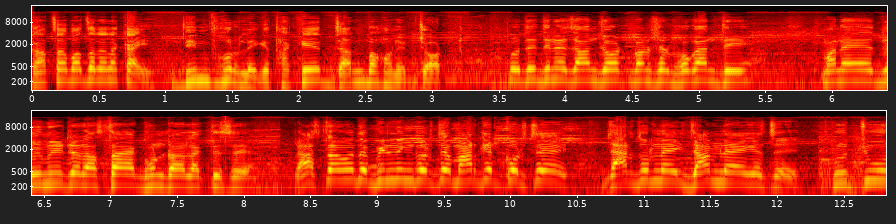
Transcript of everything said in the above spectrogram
কাঁচা বাজার এলাকায় দিনভর লেগে থাকে যানবাহনের জট। প্রতিদিনের যানজট, মানুষের ভোগান্তি মানে দুই মিনিটের রাস্তা এক ঘণ্টা লাগতেছে। রাস্তার মধ্যে বিল্ডিং করছে মার্কেট করছে, যার জন্য এই জাম লেগে গেছে। প্রচুর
